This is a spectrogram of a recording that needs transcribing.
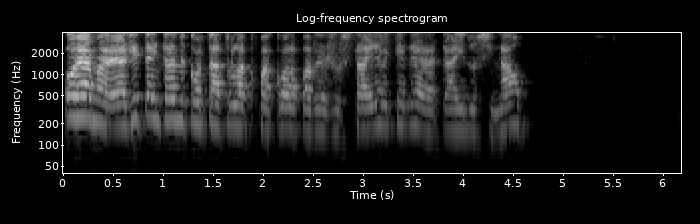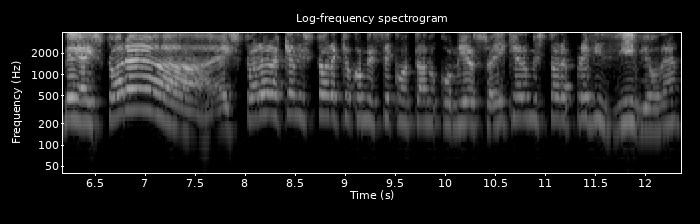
Ô, Herman, a gente está entrando em contato lá com o Pacola para ajustar, deve ter caído o sinal. Bem, a história, a história era aquela história que eu comecei a contar no começo aí, que era uma história previsível, né?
